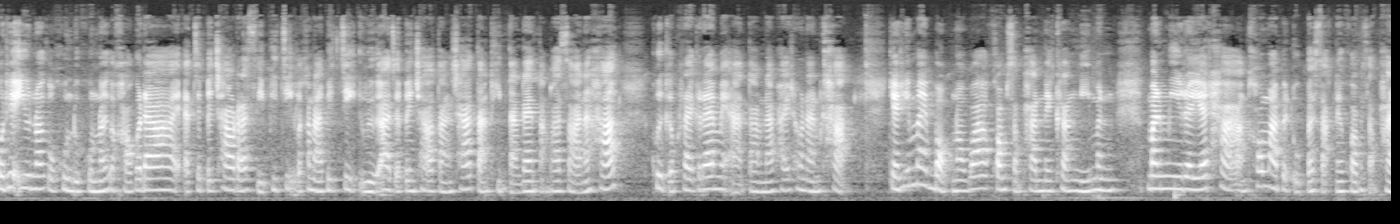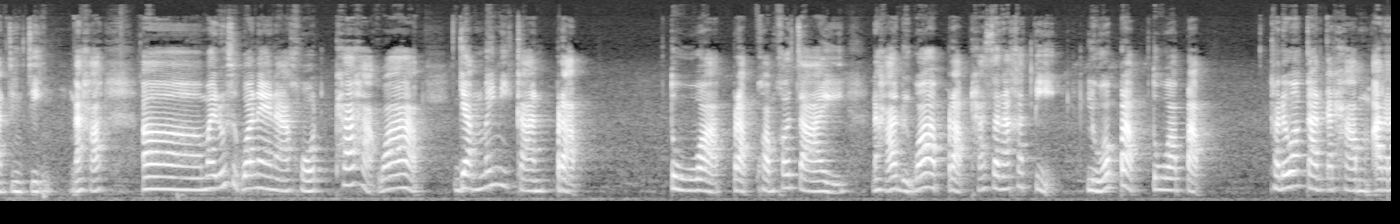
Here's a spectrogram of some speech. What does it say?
คนที่อายุน้อยกว่าคุณหรือคุณน้อยกว่าเขาก็ได้ อาจจะเป็นชาวราศีพิจิกลัคนาพิจิก หรืออาจจะเป็นชาวต่างชาติต่างถิ่นต่างแดนต่างภาษานะคะ คุยกับใครก็ได้ไม่อ่านตามหน้าไพ่เท่านั้นค่ะ อย่างที่ไม่บอกเนาะว่าความสัมพันธ์ในครั้งนี้มันมันมีระยะทางเข้ามาเป็นอุปสรรคในความสัมพันธ์จริง ๆนะคะ เอ่อไม่รู้สึกว่าในอนาคตถ้าหากว่า ยังไม่มีการปรับตัวปรับความเข้าใจนะคะ หรือว่าปรับทัศนคติ หรือว่าปรับตัวปรับเขาเรียกว่าการกระทำอะไร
